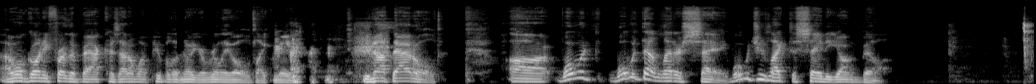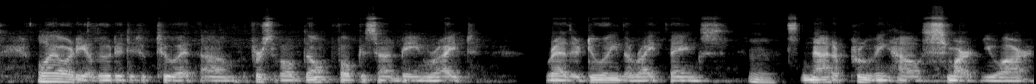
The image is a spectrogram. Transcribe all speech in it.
I won't go any further back because I don't want people to know you're really old like me. you're not that old. Uh, what would what would that letter say? What would you like to say to young Bill? Well, I already alluded to, to it. Um, first of all, don't focus on being right, rather doing the right things. Mm. It's not approving how smart you are,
